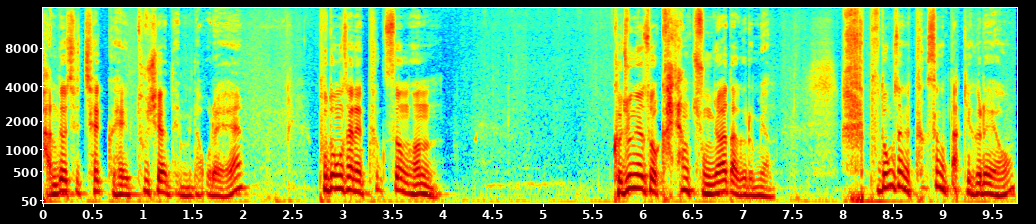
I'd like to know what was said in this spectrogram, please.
반드시 체크해 두셔야 됩니다. 올해. 부동산의 특성은 그 중에서 가장 중요하다 그러면 하, 부동산의 특성은 딱히 그래요.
